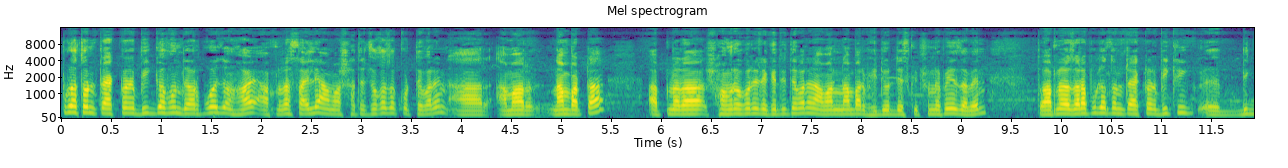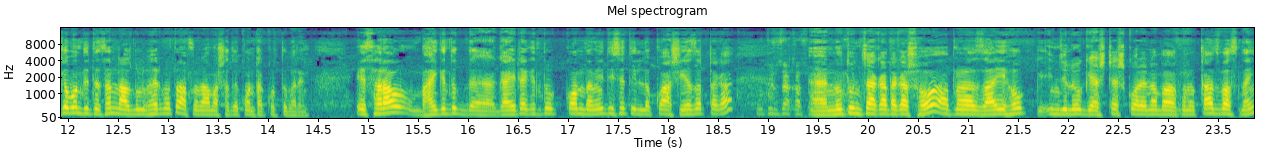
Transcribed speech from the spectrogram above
পুরাতন ট্র্যাক্টরের বিজ্ঞাপন দেওয়ার প্রয়োজন হয়, আপনারা চাইলে আমার সাথে যোগাযোগ করতে পারেন। আর আমার নাম্বারটা আপনারা সংগ্রহ করে রেখে দিতে পারেন। আমার নাম্বার ভিডিওর ডিসক্রিপশনে পেয়ে যাবেন। তো আপনারা যারা পুরাতন ট্র্যাক্টর বিক্রি বিজ্ঞাপন দিতে চান নাজমুল ভাইয়ের মতো আপনারা আমার সাথে কন্ট্যাক্ট করতে পারেন। এছাড়াও ভাই কিন্তু গাড়িটা কিন্তু কম দামেই দিছে তিন লক্ষ আশি হাজার টাকা। নতুন চাকা আহ, নতুন চাকা টাকা সহ আপনারা যাই হোক ইঞ্জিনও গ্যাস ট্যাস করে না বা কোনো কাজ বাজ নাই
